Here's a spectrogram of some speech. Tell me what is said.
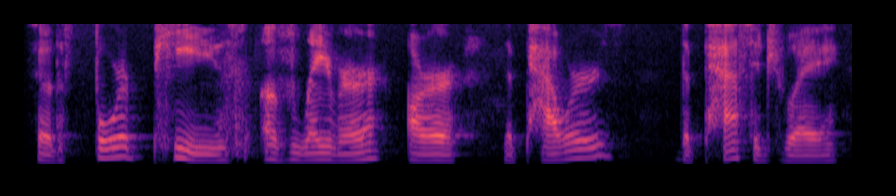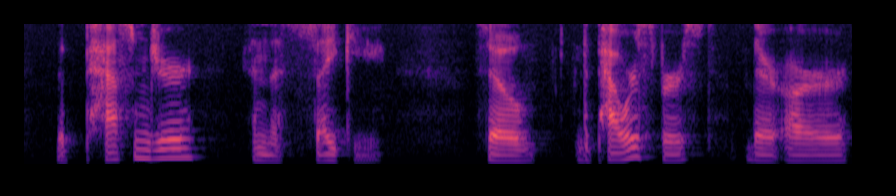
So the four P's of labor are the powers, the passageway, the passenger, and the psyche. So the powers first, there are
